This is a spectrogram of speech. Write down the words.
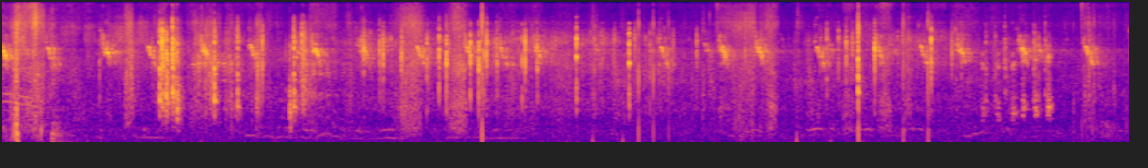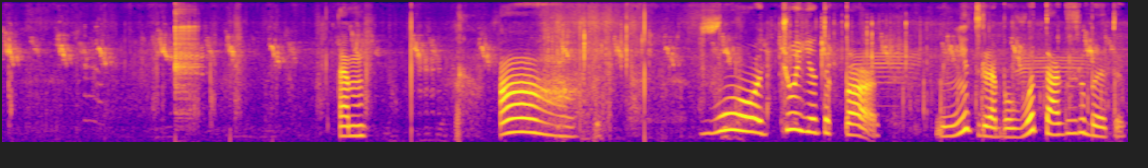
Ем. А. Вот, така? Мені треба вот так зробити.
